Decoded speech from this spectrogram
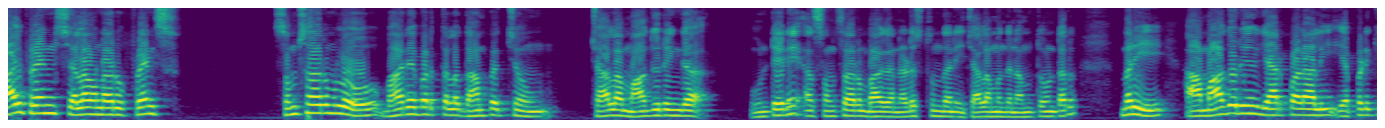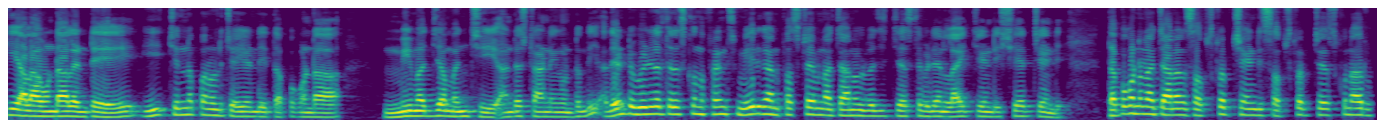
హాయ్ ఫ్రెండ్స్ ఎలా ఉన్నారు? ఫ్రెండ్స్ సంసారంలో భార్యాభర్తల దాంపత్యం చాలా మాధుర్యంగా ఉంటేనే ఆ సంసారం బాగా నడుస్తుందని చాలామంది నమ్ముతూ ఉంటారు. మరి ఆ మాధుర్యం ఏర్పడాలి ఎప్పటికీ అలా ఉండాలంటే ఈ చిన్న పనులు చేయండి తప్పకుండా. మీ మధ్య మంచి అండర్స్టాండింగ్ ఉంటుంది. అదేంటో వీడియోలో తెలుసుకుందాం ఫ్రెండ్స్ మీరు కానీ ఫస్ట్ టైం నా ఛానల్ విజిట్ చేస్తే వీడియోని లైక్ చేయండి షేర్ చేయండి. తప్పకుండా నా ఛానల్ సబ్స్క్రైబ్ చేయండి. సబ్స్క్రైబ్ చేసుకున్నారు.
